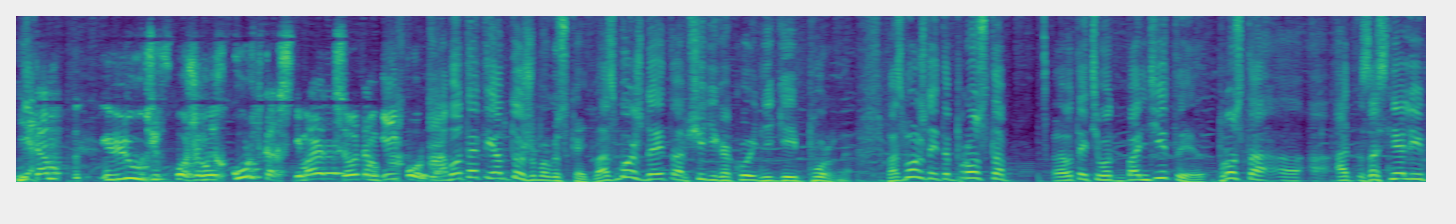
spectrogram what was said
И там люди в кожаных куртках снимаются в этом гей-порно. А вот это я вам тоже могу сказать. Возможно, это вообще никакой не гей-порно. Возможно, это просто э, вот эти вот бандиты просто э, а, засняли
